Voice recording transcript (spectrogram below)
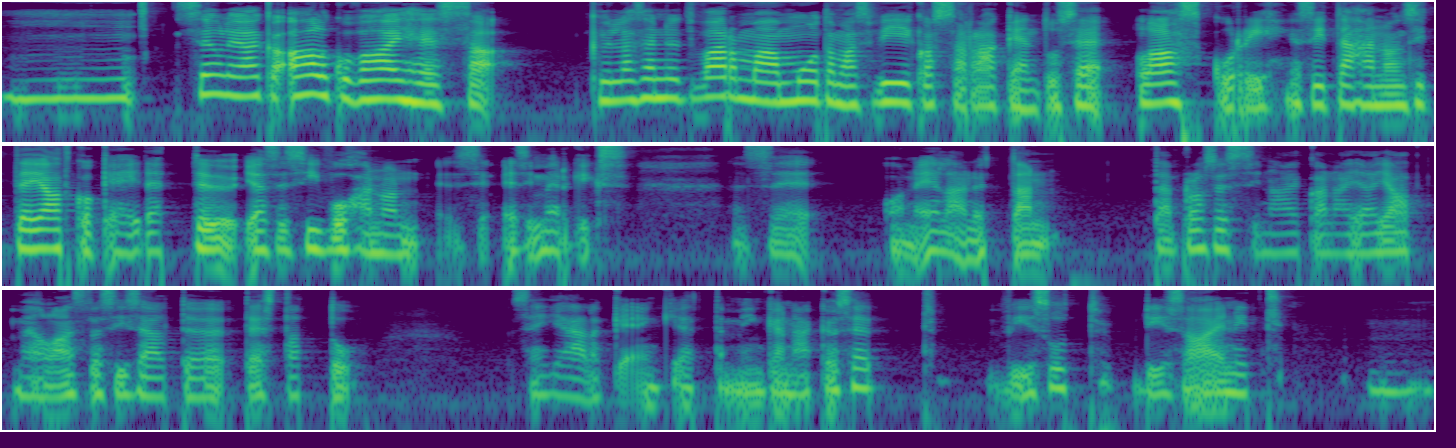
Mm, se oli aika alkuvaiheessa. Kyllä se nyt varmaan muutamassa viikossa rakentui se laskuri, ja sitähän on sitten jatkokehitetty, ja se sivuhan on esimerkiksi, se on elänyt tämän, tämän prosessin aikana, ja me ollaan sitä sisältöä testattu sen jälkeenkin, että minkä näköiset visut, designit mm,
